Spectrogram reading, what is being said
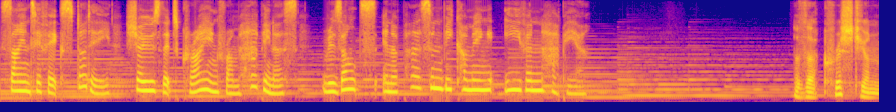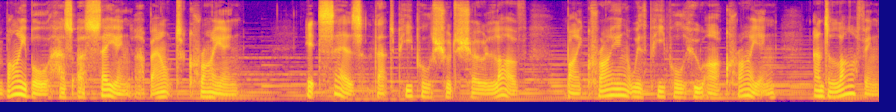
Scientific study shows that crying from happiness results in a person becoming even happier. The Christian Bible has a saying about crying. It says that people should show love by crying with people who are crying and laughing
